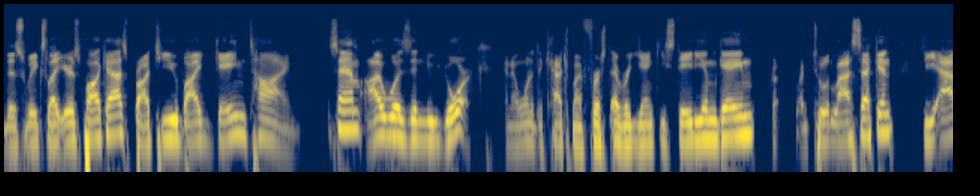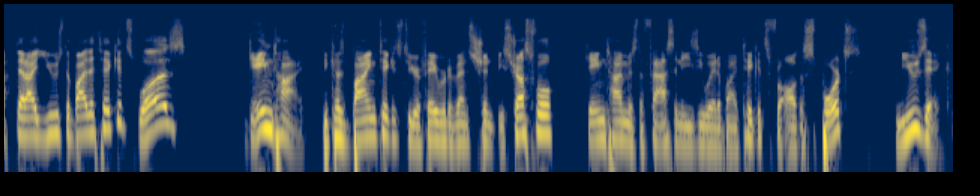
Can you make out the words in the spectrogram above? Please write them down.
This week's Light Years podcast brought to you by Game Time. Sam, I was in New York and I wanted to catch my first ever Yankee Stadium game. Went to it last second. The app that I used to buy the tickets was Game Time because buying tickets to your favorite events shouldn't be stressful. Game Time is the fast and easy way to buy tickets for all the sports, music,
